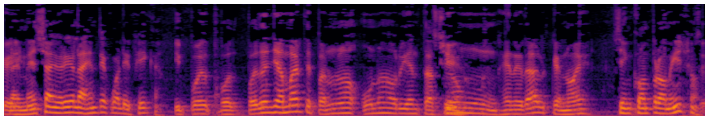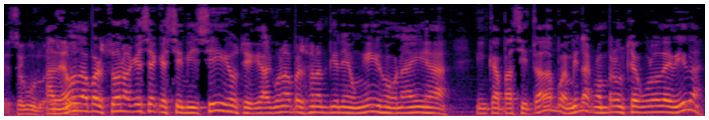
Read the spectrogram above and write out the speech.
La inmensa mayoría de la gente cualifica. Y pu- pu- pueden llamarte para una, una orientación general que no es Sin compromiso. se- seguro. Además, una persona que dice que si mis hijos, si alguna persona tiene un hijo, una hija incapacitada, pues mira, compra un seguro de vida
